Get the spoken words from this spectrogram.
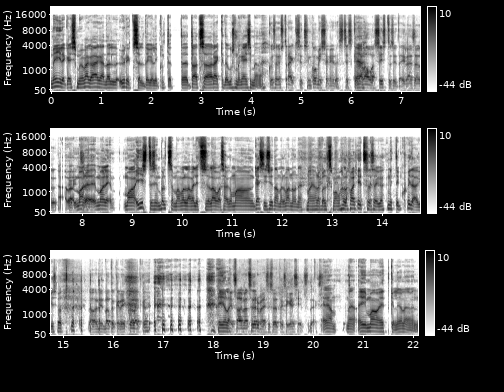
meile käisime ju väga ägedal üritusel tegelikult, et tahad sa rääkida, kus me käisime või? kui sa just rääkisid siin komisjonidest, siis kelle lauas sa istusid eile seal ma, ma, ma istusin Põltsamaa vallavalitsuse lauas, aga ma käsi südamel vannun, et ma ei ole Põltsamaa vallavalitsusega mitte kuidagi seotud. No nüüd natukene ikka oled ka. Ei ole. et sa annad sõrme, siis võetakse käsi, et sa teaks. jah, ei ma hetkel ei ole veel,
